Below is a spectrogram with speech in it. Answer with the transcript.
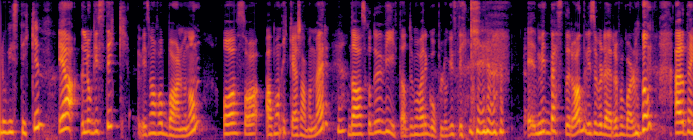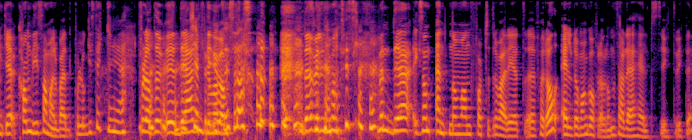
Logistikken? ja, logistikk. Hvis man får barn med noen, og så at man ikke er sammen mer, Ja. da skal du vite at du må være god på logistikk. Ja. Mitt beste råd hvis du vurderer å få barn med noen, er å tenke kan vi samarbeide på logistikk? Ja. For det, det er viktig uansett. Det er veldig dramatisk. Men det, enten om man fortsetter å være i et eh, forhold, eller om man går fra hverandre, så er det helt sykt viktig.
